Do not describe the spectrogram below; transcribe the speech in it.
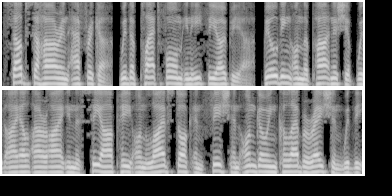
Sub-Saharan Africa, with a platform in Ethiopia, building on the partnership with ILRI in the CRP on livestock and fish and ongoing collaboration with the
